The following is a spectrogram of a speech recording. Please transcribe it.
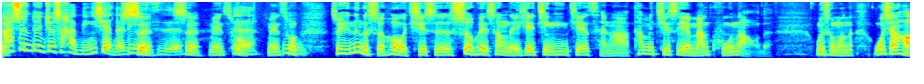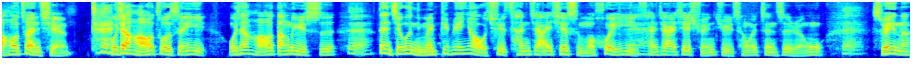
华盛顿就是很明显的例子。是，是没错，没错。所以那个时候，其实社会上的一些精英阶层啊，他们其实也蛮苦恼的。为什么呢？我想好好赚钱，我想好好做生意，我想好好当律师，对。但结果你们偏偏要我去参加一些什么会议，参加一些选举，成为政治人物。对。所以呢，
